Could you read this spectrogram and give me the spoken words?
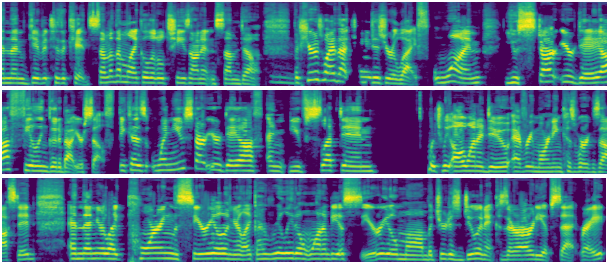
and then give it to the kids. Some of them like a little cheese on it and some don't. Mm. But here's why that changes your life. One, you start your day off feeling good about yourself because when you start your day off and you've slept in, which we all want to do every morning because we're exhausted. And then you're like pouring the cereal and you're like, I really don't want to be a cereal mom, but you're just doing it because they're already upset, right?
